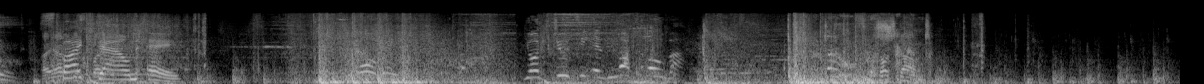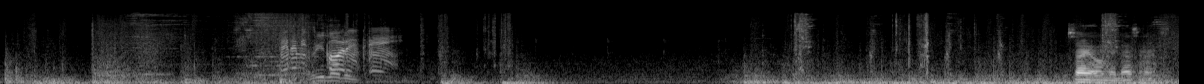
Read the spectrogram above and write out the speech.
Killed. I have Spike down A. Your duty is not over. Go for a Enemy Reloading. Sorry, Omen, that was nice.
